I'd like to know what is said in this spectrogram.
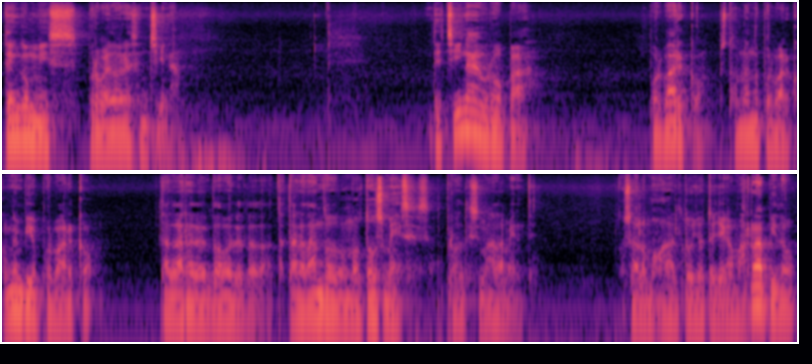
tengo mis proveedores en China de China a Europa por barco, estoy hablando por barco, un envío por barco tarda alrededor, está tardando unos dos meses aproximadamente. O sea, a lo mejor el tuyo te llega más rápido.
